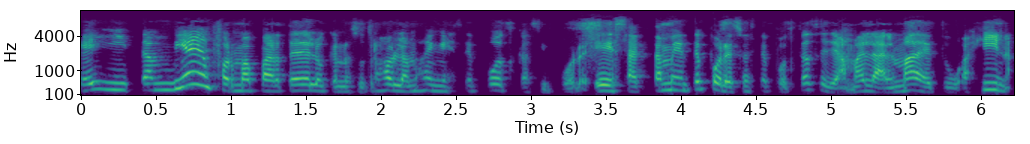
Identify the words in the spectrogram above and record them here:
y también forma parte de lo que nosotros hablamos en este podcast y por, exactamente por eso este podcast se llama El alma de tu vagina.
